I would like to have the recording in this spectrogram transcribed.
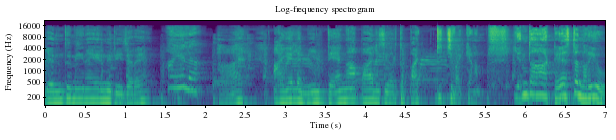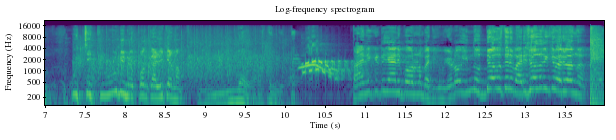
എന്ത് മീനായിരുന്നു ടീച്ചറെ? അയല. അയല മീൻ തേങ്ങാപ്പാൽ ചേർത്ത് പറ്റിച്ച് വെക്കണം എന്താ ടേസ്റ്റ് എന്നറിയോ? ഉച്ചക്കൂടിനൊപ്പം കഴിക്കണം. നല്ല ഉറക്കം കിട്ടും. തനിക്കിട്ട് ഞാനിപ്പോ ഒരെണ്ണം പറ്റിക്കും എടോ ഇന്ന് ഉദ്യോഗസ്ഥര് പരിശോധനയ്ക്ക് വരുമെന്ന്.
